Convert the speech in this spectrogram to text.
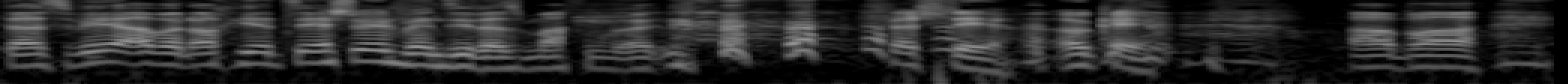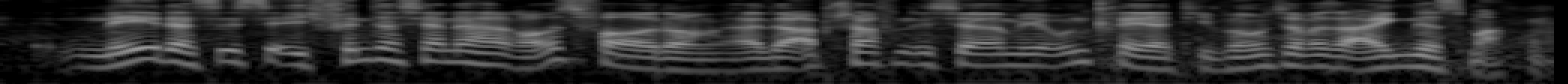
Das wäre aber doch jetzt sehr schön, wenn Sie das machen würden. Verstehe, okay. Aber nee, das ist, ich finde das ja eine Herausforderung. Also abschaffen ist ja irgendwie unkreativ. Man muss ja was Eigenes machen.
